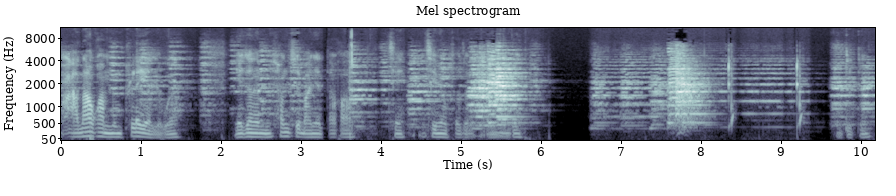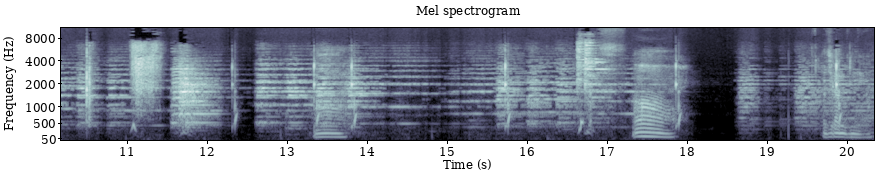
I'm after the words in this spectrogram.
안 하고 한번 플레이 하려고요. 예전에는 현질 많이 했다가 제, 재미없어서 그랬는데. 어쨌든. 아. 아. 아직 안 됐네요.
